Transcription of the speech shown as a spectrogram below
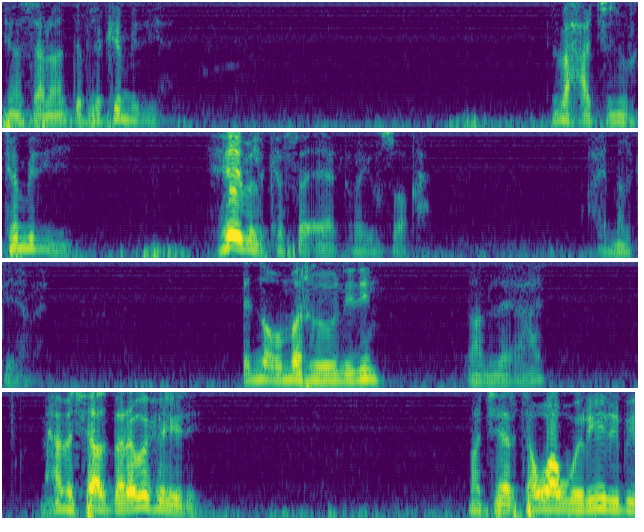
Inaan salmaan dafle ka mid yahay. Ilma xaaji nuur ka mid yihiin hebel kasta ee raggi ku soo qax. Ay markii hore cidna uma roonidin baan leeyahay. Maxamed saad bare wuxuu yidhi ma jeertan waa wariiri bi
